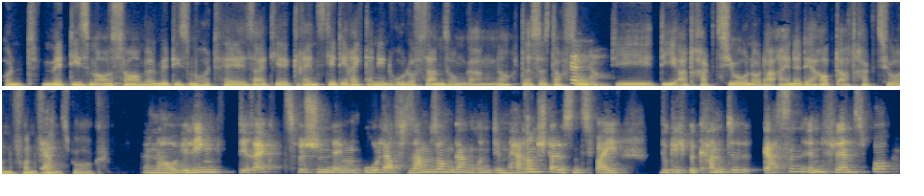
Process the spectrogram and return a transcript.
Und mit diesem Ensemble, mit diesem Hotel seid ihr, grenzt ihr direkt an den Olaf Samsung-Gang, ne? Das ist doch so genau. die, die Attraktion oder eine der Hauptattraktionen von Flensburg. Ja. Genau, wir liegen direkt zwischen dem Olaf-Samson-Gang und dem Herrenstall. Das sind zwei wirklich bekannte Gassen in Flensburg,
